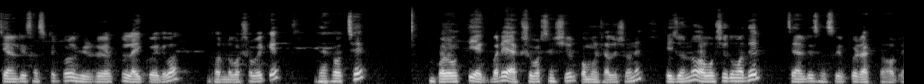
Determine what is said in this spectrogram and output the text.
চ্যানেলটি সাবস্ক্রাইব করে ভিডিওটাকে একটা লাইক করে দেবা। ধন্যবাদ সবাইকে। দেখা হচ্ছে পরবর্তী একবারে একশো পার্সেন্ট শিওর কমন সাজেশনে এই জন্য অবশ্যই তোমাদের চ্যানেলটি সাবস্ক্রাইব করে রাখতে হবে।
